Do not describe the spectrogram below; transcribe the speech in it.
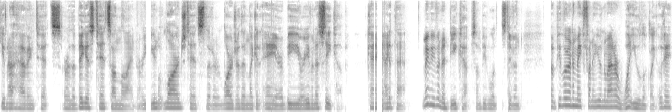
you not having tits, or the biggest tits online, or you know, large tits that are larger than like an A or a B or even a C cup. Okay, I get that. Maybe even a D cup. Some people would even. But people are to make fun of you no matter what you look like. Okay,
